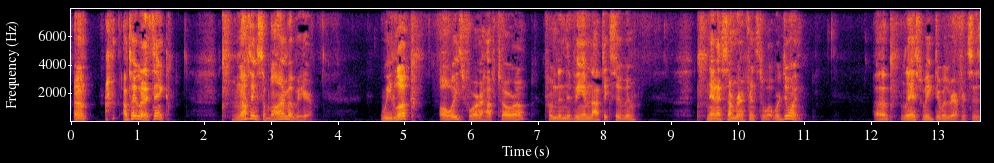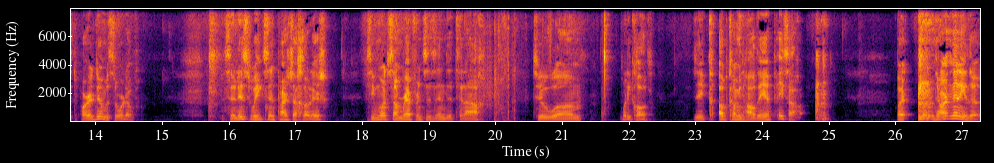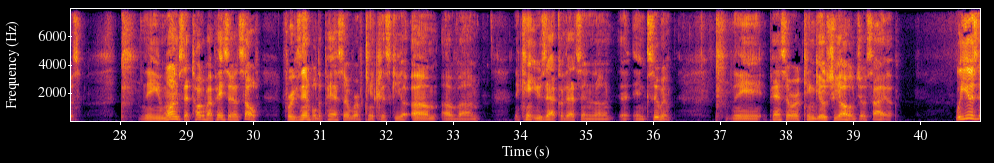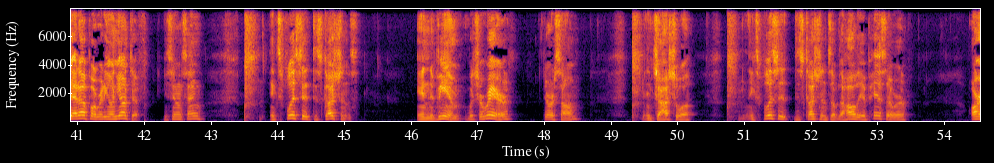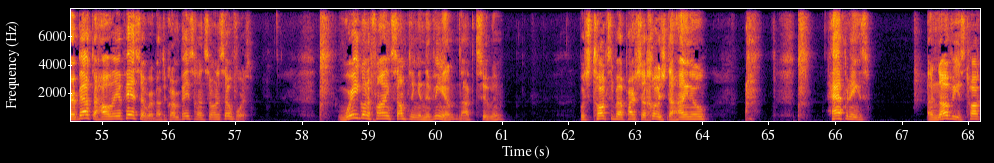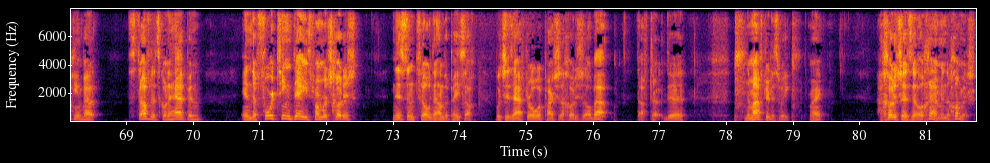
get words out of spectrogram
Um, I'll tell you what I think. Nothing sublime over here. We look always for a Haftorah from the Nevi'im, not the That has some reference to what we're doing. Uh, last week there was references to Paraduma, sort of. So this week, since Parsha Chodesh, she wants some references in the Tanakh to um, what do you call it? The upcoming holiday of Pesach. but there aren't many of those. The ones that talk about Pesach itself, for example, the Passover of King Chizkiah, um, of um, you can't use that because that's in uh, in Ksubim. The Passover of King Yoshio, Josiah. We used that up already on Yontif. You see what I'm saying? Explicit discussions in Nevi'im, which are rare, there are some. In Joshua, explicit discussions of the holiday of Passover are about the holiday of Passover, about the Korban Pesach, and so on and so forth. Where are you going to find something in the Nevi'im, not Ksuvim, which talks about Parsha Chosh, the Hainu happenings? A Navi is talking about stuff that's going to happen in the 14 days from Rosh Chodesh Nisan till down to Pesach, which is after all what Parsha Chodesh is all about. After the the after this week, right? In the Chumash.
